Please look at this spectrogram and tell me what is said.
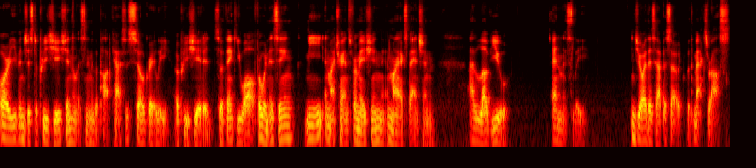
or even just appreciation and listening to the podcast is so greatly appreciated. So thank you all for witnessing me and my transformation and my expansion. I love you endlessly. Enjoy this episode with Max Ross.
